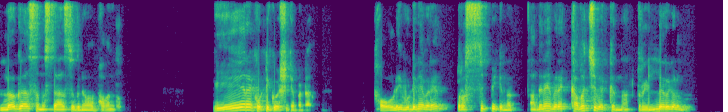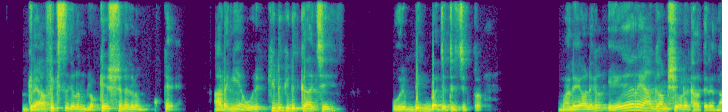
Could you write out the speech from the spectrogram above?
ലോക സമസ്ത സുഗ്നോ ഭവന്തു. ഏറെ കൊട്ടിഘോഷിക്കപ്പെട്ട ഹോളിവുഡിനെ വരെ ത്രസിപ്പിക്കുന്ന അതിനെ വരെ കവച്ചു വെക്കുന്ന ത്രില്ലറുകളും ഗ്രാഫിക്സുകളും ലൊക്കേഷനുകളും ഒക്കെ അടങ്ങിയ ഒരു കിടുകിടുക്കാച്ച് ഒരു ബിഗ് ബജറ്റ് ചിത്രം. മലയാളികൾ ഏറെ ആകാംക്ഷയോടെ കാത്തിരുന്ന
